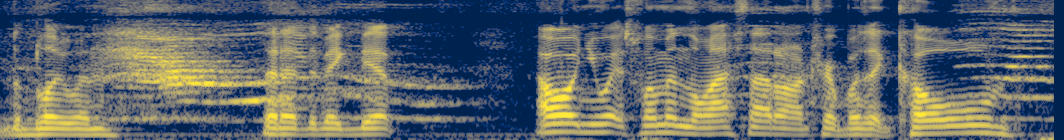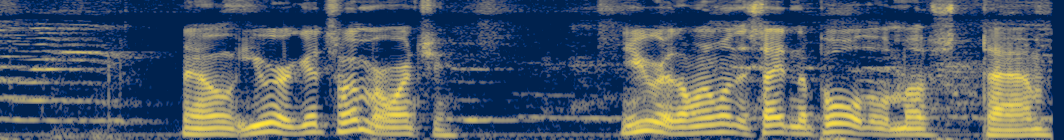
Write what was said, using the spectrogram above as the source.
the blue one that had the big dip. Oh, and you went swimming the last night on a trip. Was it cold? No, you were a good swimmer, weren't you? You were the only one that stayed in the pool the most time.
